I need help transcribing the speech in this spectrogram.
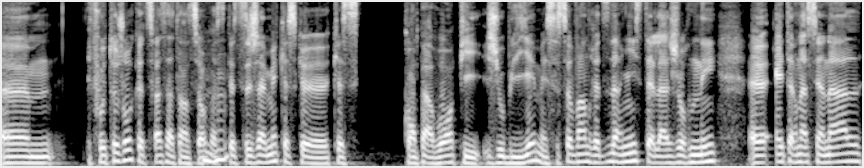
Euh, il faut toujours que tu fasses attention parce que tu sais jamais qu'est-ce que qu'est-ce qu'on peut avoir. Puis j'ai oublié, mais c'est ça. Vendredi dernier, c'était la journée euh, internationale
